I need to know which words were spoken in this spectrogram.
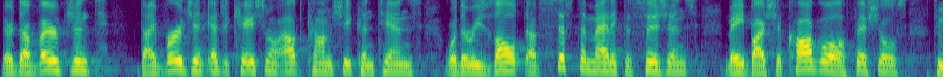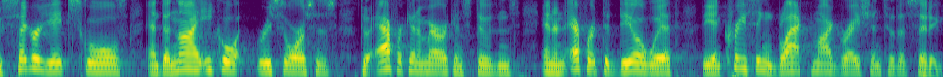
Their divergent divergent educational outcomes, she contends, were the result of systematic decisions made by Chicago officials to segregate schools and deny equal resources to African American students in an effort to deal with the increasing black migration to the city.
